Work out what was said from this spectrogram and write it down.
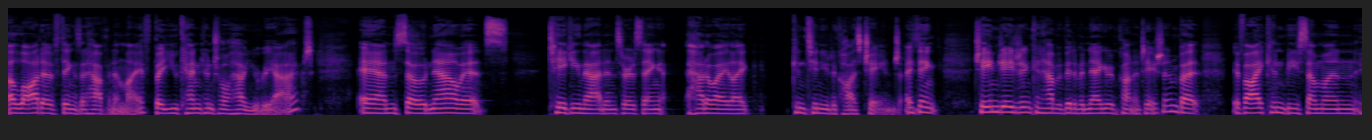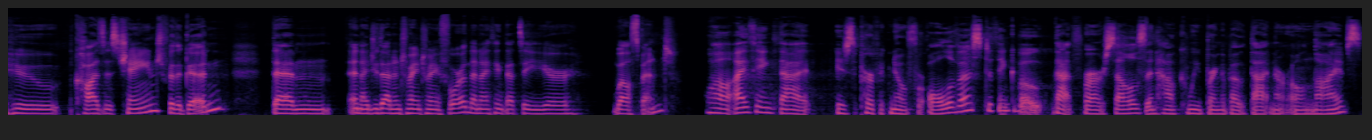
a lot of things that happen in life, but you can control how you react. And so now it's taking that and sort of saying, how do I like continue to cause change. I think change agent can have a bit of a negative connotation, but if I can be someone who causes change for the good, then, and I do that in 2024, then I think that's a year well spent. Well, I think that is the perfect note for all of us to think about that for ourselves and how can we bring about that in our own lives.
